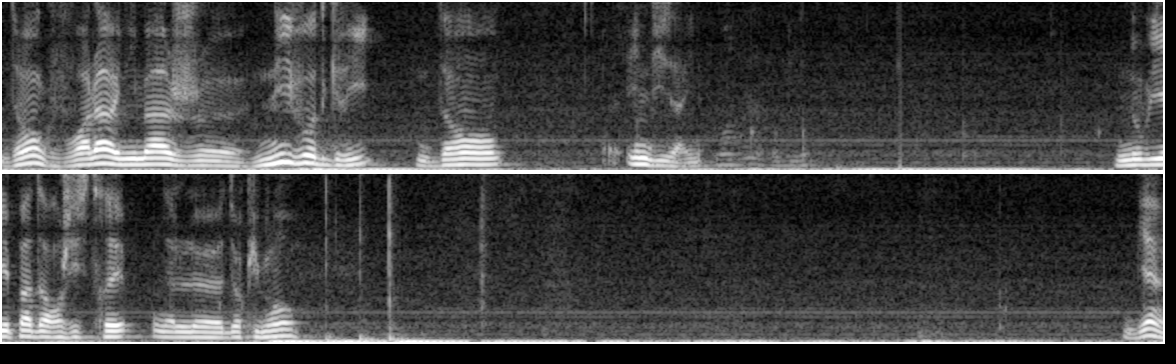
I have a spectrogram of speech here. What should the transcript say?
Donc voilà une image euh, niveau de gris dans InDesign. N'oubliez pas d'enregistrer le document. Vous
